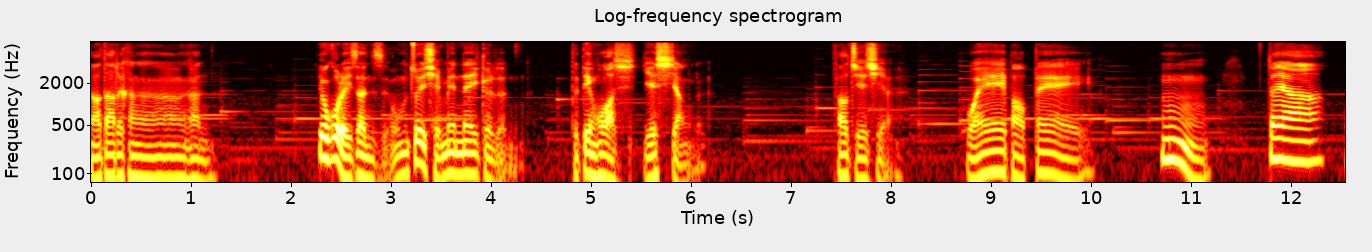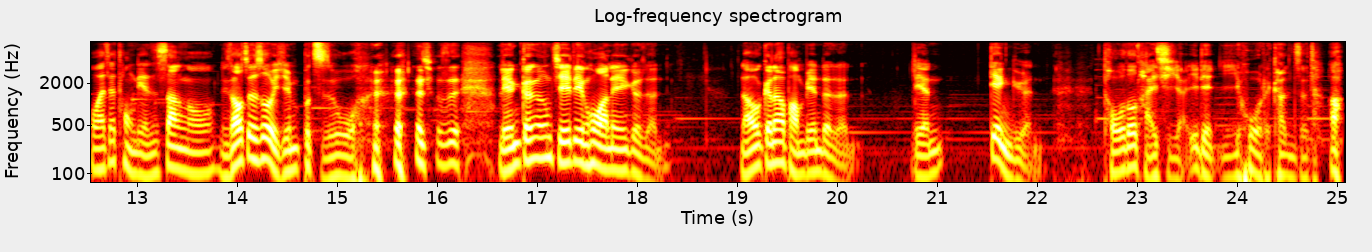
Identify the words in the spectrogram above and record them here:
然后大家都看看看看看，又过了一阵子，我们最前面那一个人的电话也响了，他接起来，喂，宝贝，嗯，对啊，我还在统联上哦，你知道这时候已经不止我，就是连刚刚接电话那一个人，然后跟他旁边的人。连店员头都抬起来，一脸疑惑的看着他，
